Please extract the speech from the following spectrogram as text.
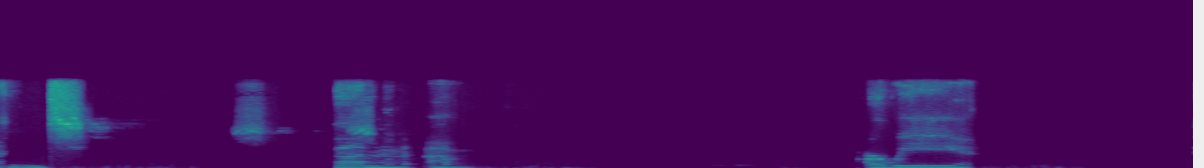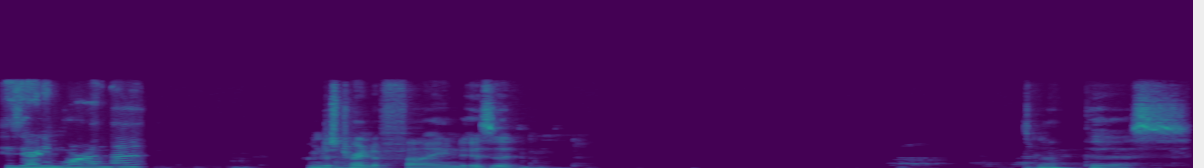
And then, um, are we, is there any more on that? I'm just trying to find, is it? It's not this.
